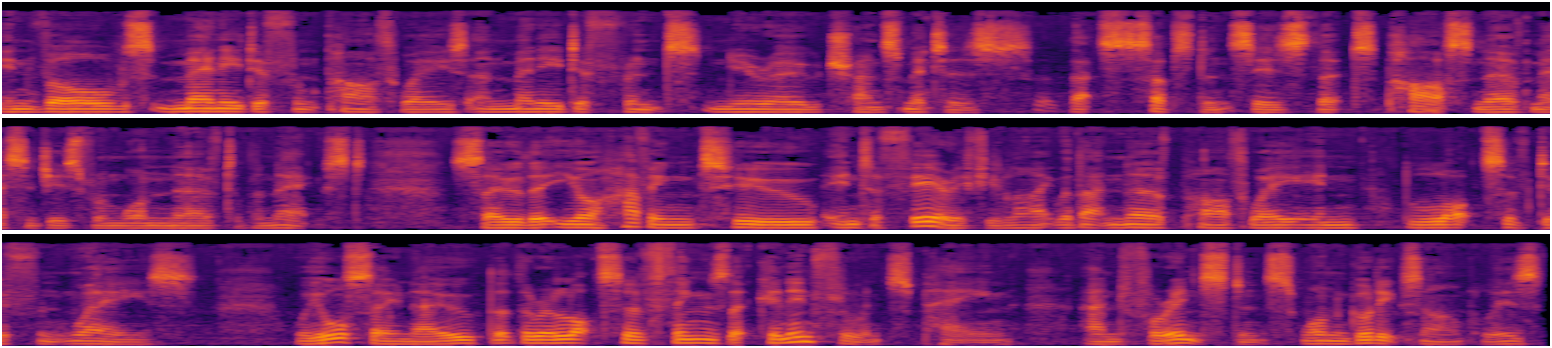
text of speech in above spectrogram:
involves many different pathways and many different neurotransmitters. That's substances that pass nerve messages from one nerve to the next. So that you're having to interfere, if you like, with that nerve pathway in lots of different ways. We also know that there are lots of things that can influence pain. And for instance, one good example is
